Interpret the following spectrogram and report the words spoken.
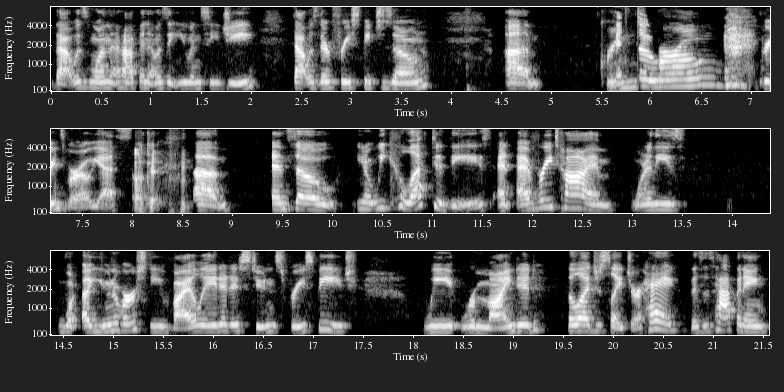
That was one that happened. It was at UNCG. That was their free speech zone. Um, Greensboro? So, Greensboro, yes. Okay. um, and so, you know, we collected these, and every time one of these, a university violated a student's free speech, we reminded the legislature, hey, this is happening.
